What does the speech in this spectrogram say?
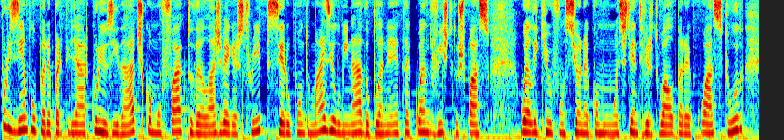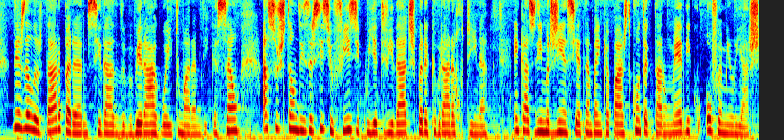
por exemplo, para partilhar curiosidades como o facto da Las Vegas Strip ser o ponto mais iluminado do planeta quando visto do espaço. O LEQ funciona como um assistente virtual para quase tudo, desde alertar para a necessidade de beber água e tomar a medicação, há sugestão de exercício físico e atividades para quebrar a rotina. Em casos de emergência, é também capaz de contactar um médico ou familiares.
